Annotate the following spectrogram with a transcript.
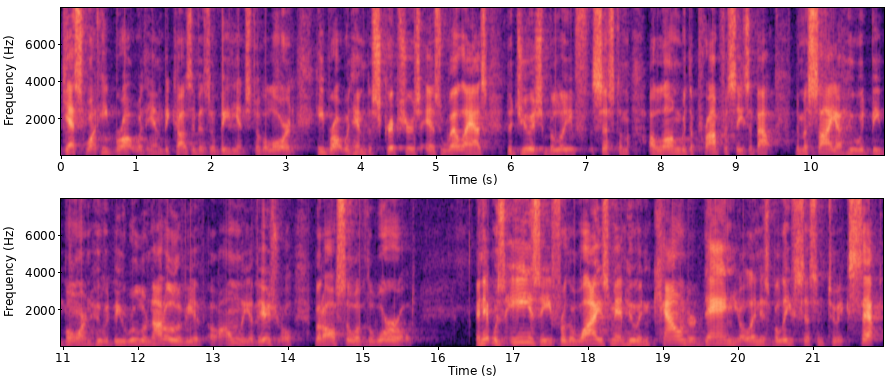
guess what he brought with him because of his obedience to the Lord? He brought with him the scriptures as well as the Jewish belief system, along with the prophecies about the Messiah who would be born, who would be ruler not only of, Israel, but also of the world. And it was easy for the wise men who encountered Daniel and his belief system to accept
